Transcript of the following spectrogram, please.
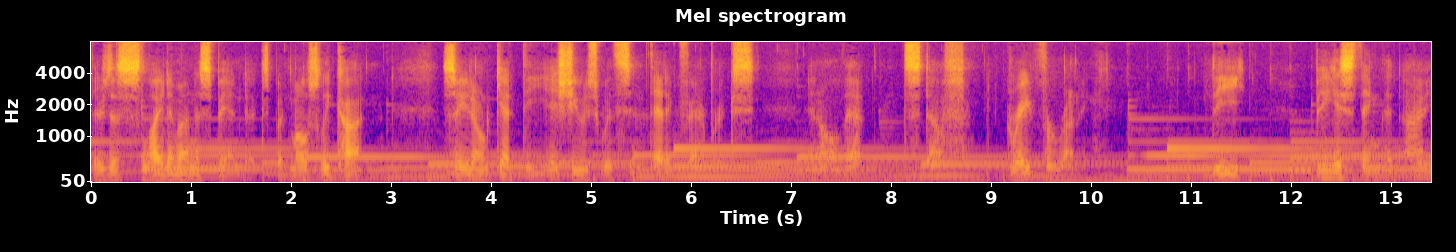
there's a slight amount of spandex, but mostly cotton, so you don't get the issues with synthetic fabrics and all that stuff. Great for running. The biggest thing that I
